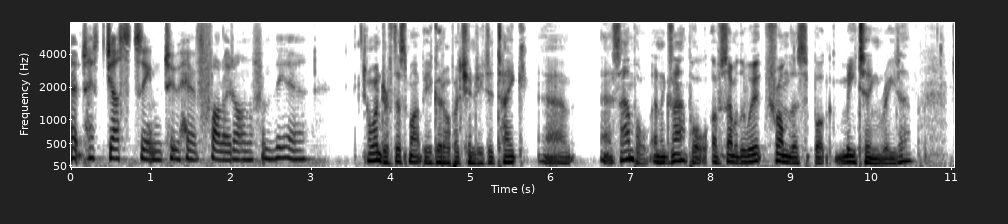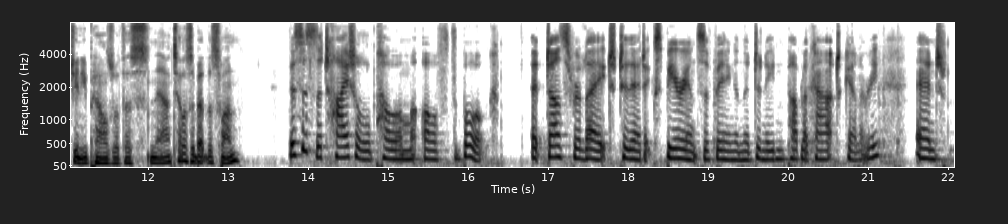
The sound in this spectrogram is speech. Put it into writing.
It has just seemed to have followed on from there. I wonder if this might be a good opportunity to take um, a sample, an example of some of the work from this book, Meeting Rita. Jenny Powell's with us now. Tell us about this one. This is the title poem of the book. it does relate to that experience of being in the Dunedin Public Art Gallery and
